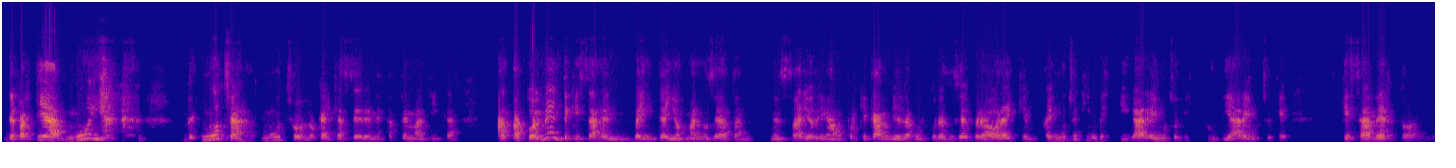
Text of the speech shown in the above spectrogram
de partida muy, muchas, mucho lo que hay que hacer en estas temáticas. Actualmente, quizás en 20 años más no sea tan necesario, digamos, porque cambie la cultura social, pero ahora hay, que, hay mucho que investigar, hay mucho que estudiar, hay mucho que, que saber todavía.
